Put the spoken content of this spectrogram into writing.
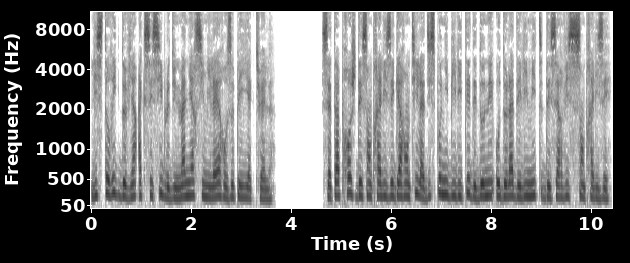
l'historique devient accessible d'une manière similaire aux EPI actuels. Cette approche décentralisée garantit la disponibilité des données au-delà des limites des services centralisés.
